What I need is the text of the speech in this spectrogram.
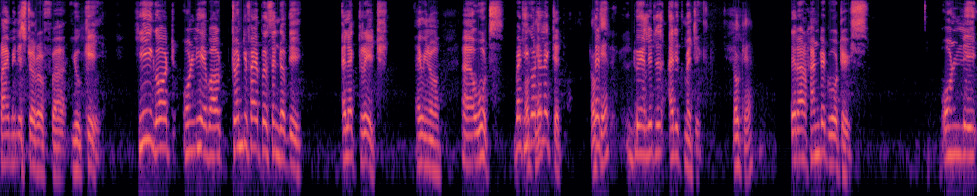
Prime Minister of uh, UK, he got only about 25% of the electorate, I mean, you know, uh, votes, but he got elected. Okay. Let's do a little arithmetic. Okay. There are 100 voters. Only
